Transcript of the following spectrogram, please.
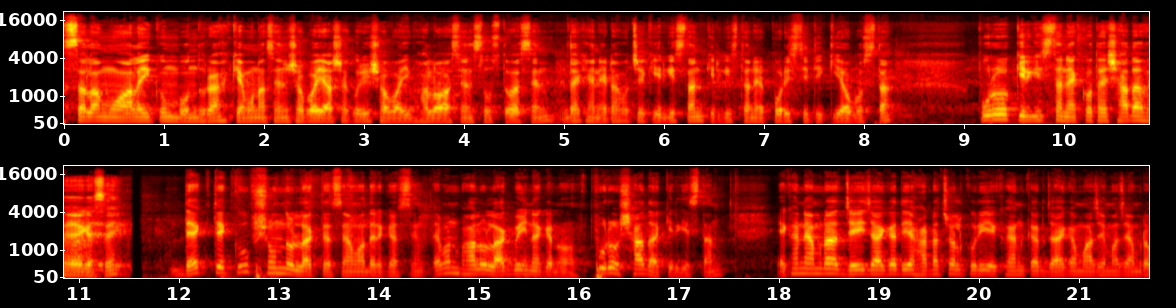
আসসালামু আলাইকুম বন্ধুরা, কেমন আছেন সবাই? আশা করি সবাই ভালো আছেন, সুস্থ আছেন। দেখেন, এটা হচ্ছে কিরগিস্তান কিরগিস্তানের পরিস্থিতি, কি অবস্থা? পুরো কিরগিস্তান এক কথায় সাদা হয়ে গেছে। দেখতে খুব সুন্দর লাগতেছে আমাদের কাছে এমন ভালো লাগবেই না কেন? পুরো সাদা কিরগিস্তান এখানে আমরা যেই জায়গা দিয়ে হাঁটাচল করি, এখানকার জায়গা মাঝে মাঝে আমরা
